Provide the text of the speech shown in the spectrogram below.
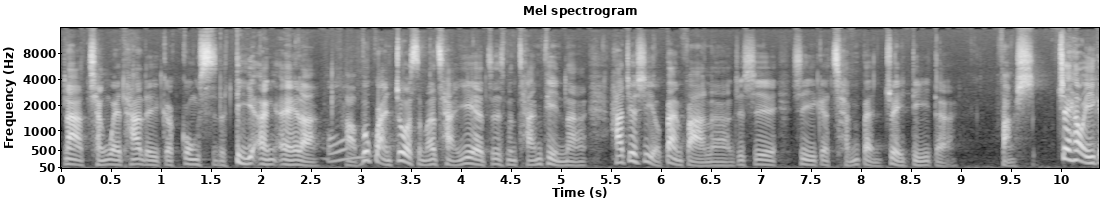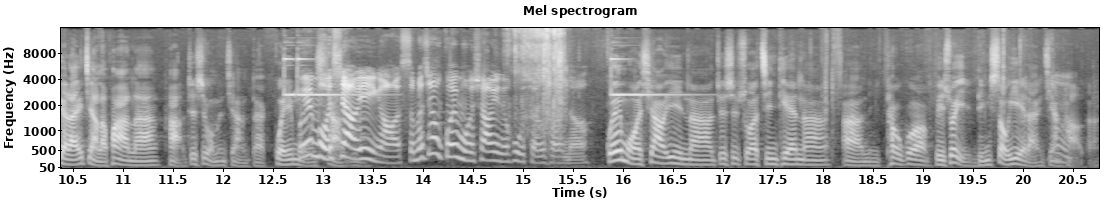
那成为他的一个公司的 DNA 了。好，不管做什么产业，这什么产品呢，它就是有办法呢，就是是一个成本最低的方式。最后一个来讲的话呢，哈，就是我们讲的规模规模效应哦。什么叫规模效应的护城河呢？规模效应呢，就是说今天呢，啊，你透过比如说以零售业来讲好了，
